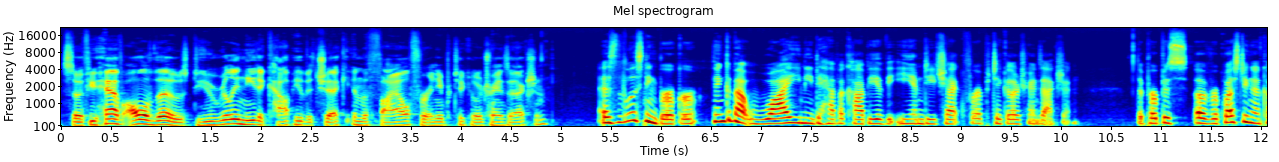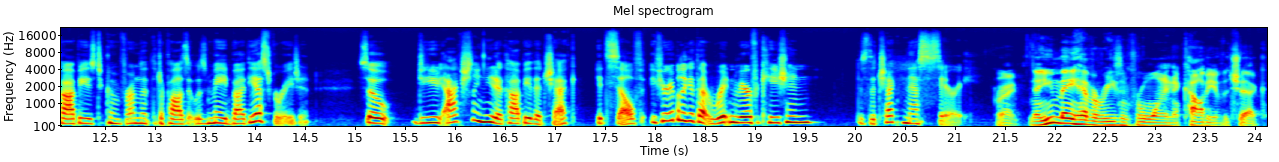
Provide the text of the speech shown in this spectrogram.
So if you have all of those, do you really need a copy of the check in the file for any particular transaction? As the listing broker, think about why you need to have a copy of the EMD check for a particular transaction. The purpose of requesting a copy is to confirm that the deposit was made by the escrow agent. So, do you actually need a copy of the check itself? If you're able to get that written verification, is the check necessary? Right. Now, you may have a reason for wanting a copy of the check,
